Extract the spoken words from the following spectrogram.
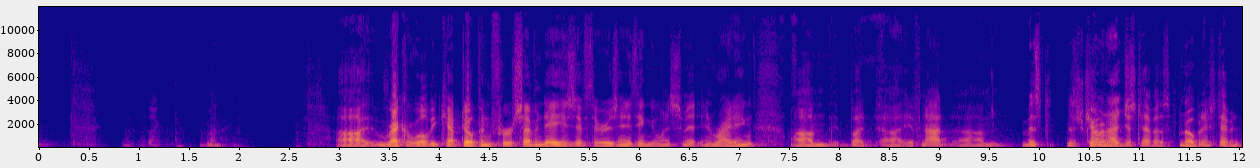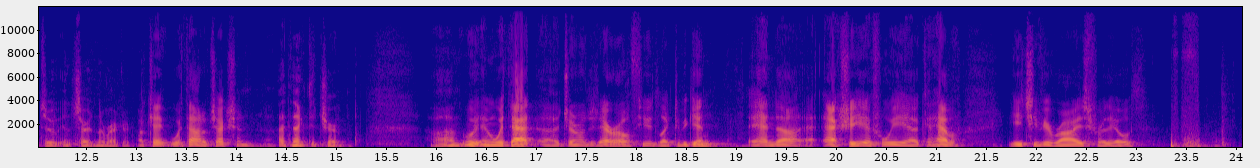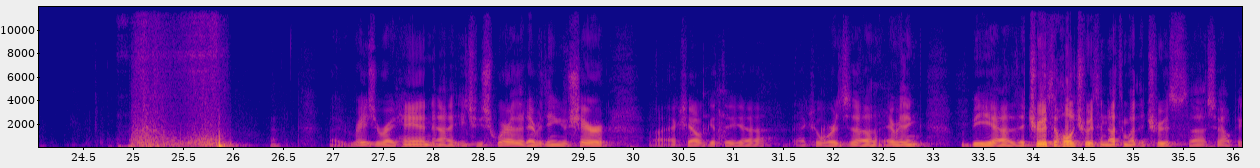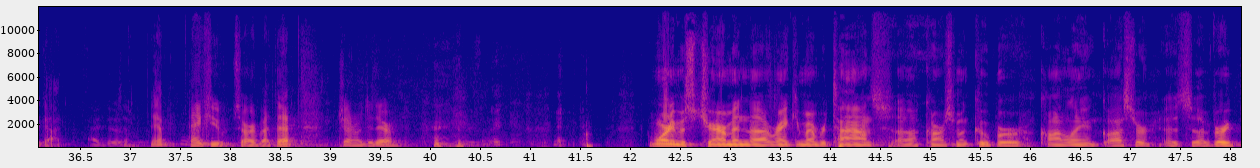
Uh, record will be kept open for seven days if there is anything you want to submit in writing. Um, but uh, if not, um, Mr. Mr. Chairman, I just have a, an opening statement to insert in the record. Okay, without objection. I thank the Chair. Um, and with that, uh, General Dodaro, if you'd like to begin. And uh, actually, if we uh, could have each of you rise for the oath. Uh, raise your right hand. Uh, each of you swear that everything you share, uh, actually I'll get the actual words, everything would be the truth, the whole truth, and nothing but the truth, so help you God. I do. So, yep. Thank you. Sorry about that. General Dodaro. Good morning, Mr. Chairman, uh, Ranking Member Towns, uh, Congressman Cooper, Connolly, and Gosar. It's uh, very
